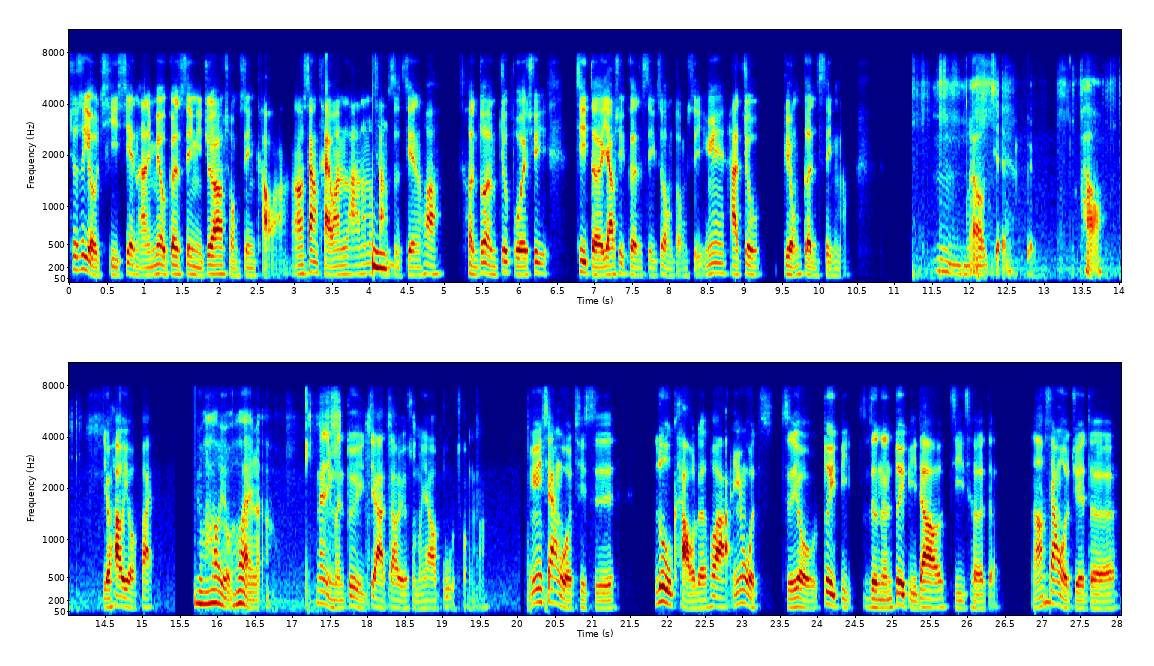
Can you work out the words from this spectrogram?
就是有期限啊，你没有更新，你就要重新考啊。然后像台湾拉那么长时间的话，嗯、很多人就不会去。记得要去更新这种东西，因为它就不用更新嘛。嗯，了解。对，好，有好有坏，有好有坏了。那你们对于驾照有什么要补充吗？因为像我其实路考的话，因为我只有对比，只能对比到机车的。然后像我觉得，嗯、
